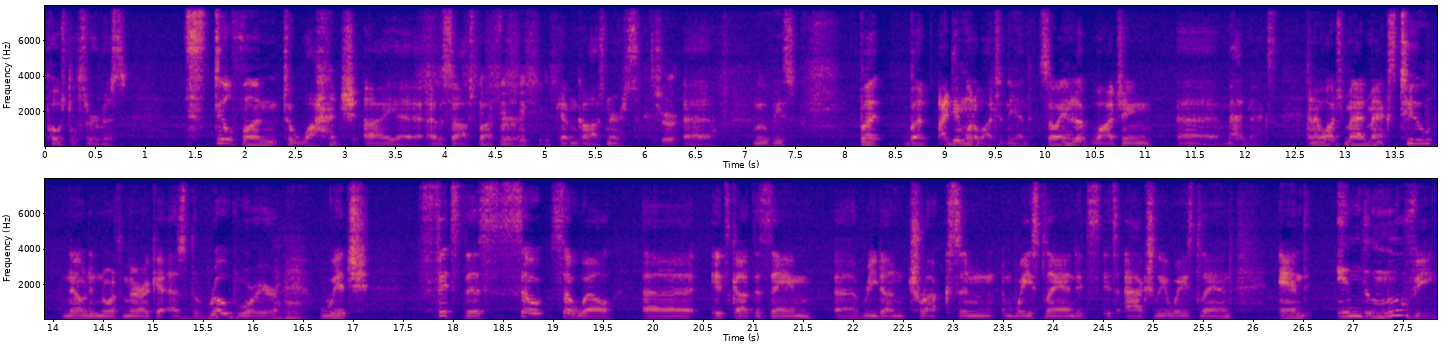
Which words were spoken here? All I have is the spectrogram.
postal service. Still fun to watch. I, uh, I have a soft spot for Kevin Costner's sure. uh, movies, but but I didn't want to watch it in the end, so I ended up watching uh, Mad Max, and I watched Mad Max Two, known in North America as The Road Warrior, which fits this so so well. Uh, it's got the same uh, redone trucks and, and wasteland. It's it's actually a wasteland, and in the movie,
